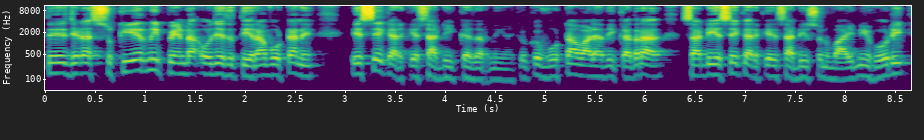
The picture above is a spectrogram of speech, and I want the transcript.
ਤੇ ਜਿਹੜਾ ਸੁਕੇਰਨੀ ਪਿੰਡ ਆ, ਉਹਦੇ 'ਤੇ 13 ਵੋਟਾਂ ਨੇ। ਇਸੇ ਕਰਕੇ ਸਾਡੀ ਕਦਰ ਨਹੀਂ ਆ, ਕਿਉਂਕਿ ਵੋਟਾਂ ਵਾਲਿਆਂ ਦੀ ਕਦਰ ਆ। ਸਾਡੀ ਇਸੇ ਕਰਕੇ ਸਾਡੀ ਸੁਣਵਾਈ ਨਹੀਂ ਹੋ ਰਹੀ।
